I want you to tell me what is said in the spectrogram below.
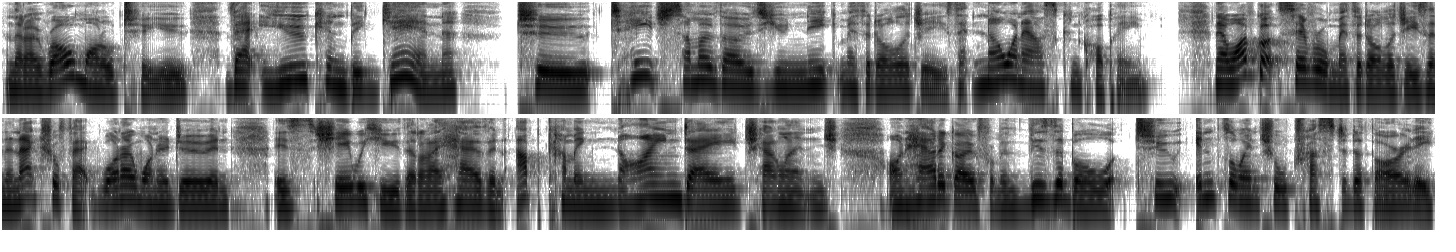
and that I role model to you, that you can begin to teach some of those unique methodologies that no one else can copy. Now, I've got several methodologies, and in actual fact, what I want to do and is share with you that I have an upcoming nine day challenge on how to go from invisible to influential, trusted authority,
